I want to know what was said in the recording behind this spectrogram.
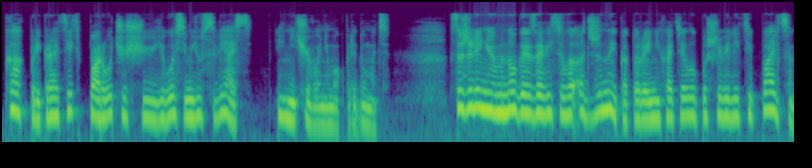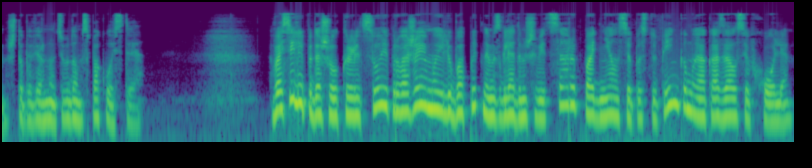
как прекратить порочащую его семью связь, и ничего не мог придумать. К сожалению, многое зависело от жены, которая не хотела пошевелить и пальцем, чтобы вернуть в дом спокойствие. Василий подошел к крыльцу и, провожаемый любопытным взглядом швейцара, поднялся по ступенькам и оказался в холле.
